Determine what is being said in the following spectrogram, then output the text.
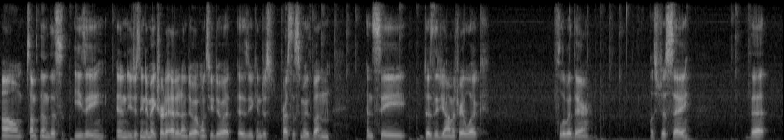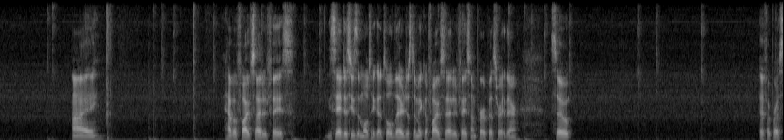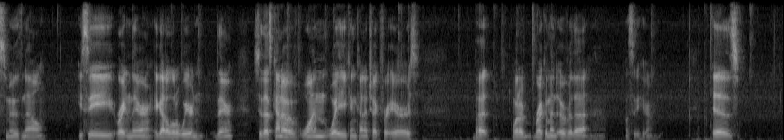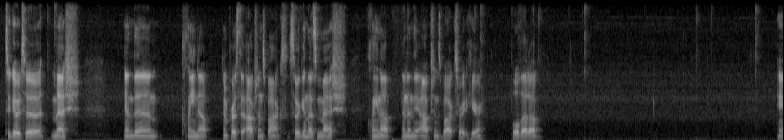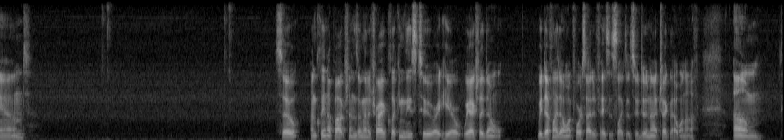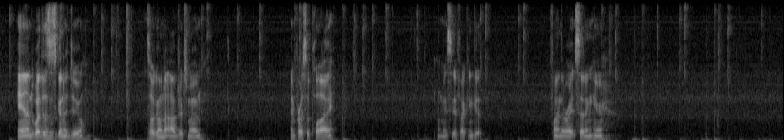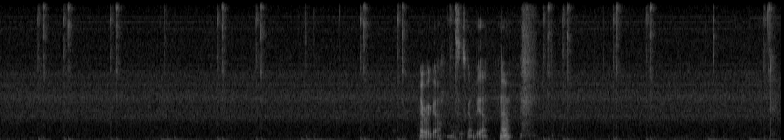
Um, something this easy, and you just need to make sure to edit undo it once you do it, is you can just press the smooth button and see does the geometry look fluid there let's just say that I have a five-sided face. You see I just use the multi-cut tool there just to make a five-sided face on purpose right there. So if I press smooth now, you see right in there, it got a little weird there. So that's kind of one way you can kind of check for errors. But what I recommend over that, let's see here, is to go to mesh and then clean up and press the options box. So again, that's mesh, clean up, and then the options box right here. Pull that up. And so on cleanup options, I'm going to try clicking these two right here. We actually don't, we definitely don't want four-sided faces selected, so do not check that one off. Um, and what this is going to do is I'll go into objects mode and press apply. Let me see if I can get, find the right setting here. Nope.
